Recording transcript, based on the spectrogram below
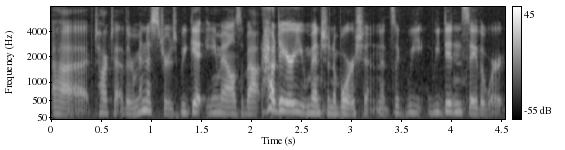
uh, I've talked to other ministers. We get emails about how dare you mention abortion. It's like we we didn't say the word.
